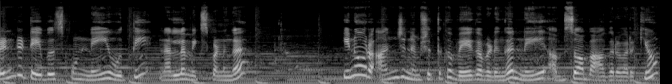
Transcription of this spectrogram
ரெண்டு டேபிள் ஸ்பூன் நெய் ஊற்றி நல்லா மிக்ஸ் பண்ணுங்கள் இன்னும் ஒரு அஞ்சு நிமிஷத்துக்கு வேக விடுங்க. நெய் அப்சார்ப் ஆகிற வரைக்கும்.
